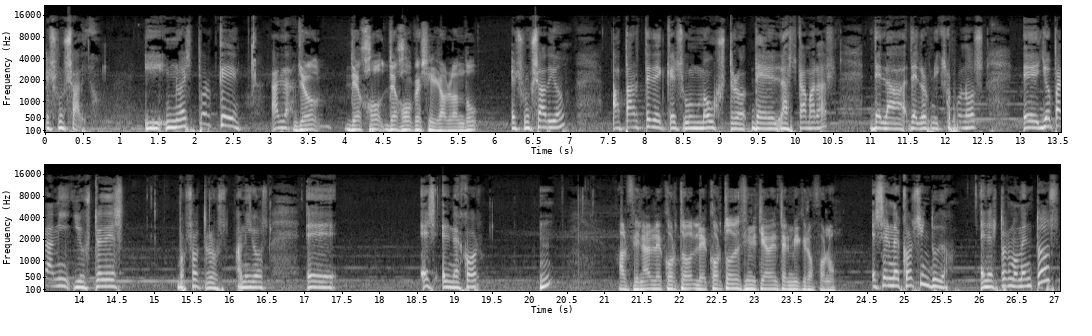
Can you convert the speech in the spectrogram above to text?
es un sabio. Y no es porque habla, Yo dejo, dejo que siga hablando. es un sabio, aparte de que es un monstruo de las cámaras, de, la, de los micrófonos, eh, yo para mí y ustedes, vosotros, amigos, eh, es el mejor. Al final le corto, le corto definitivamente el micrófono. Es el mejor sin duda. En estos momentos,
